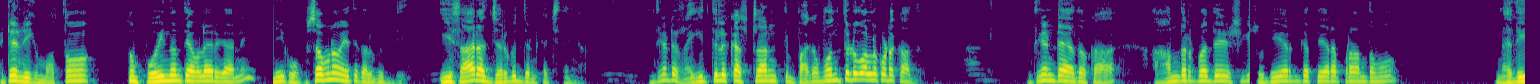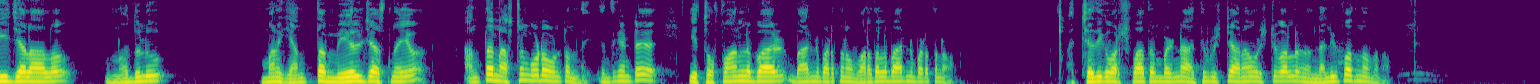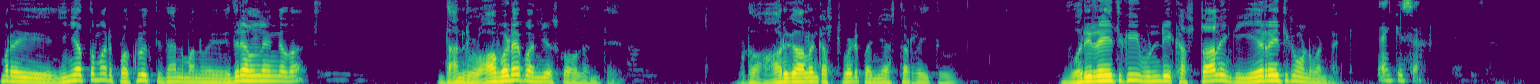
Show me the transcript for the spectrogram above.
అంటే నీకు మొత్తం మొత్తం పోయిందంతా ఇవ్వలేరు కానీ నీకు ఉపశమనం అయితే కలుగుద్ది. ఈసారి అది జరుగుద్దండి ఖచ్చితంగా. ఎందుకంటే రైతుల కష్టానికి భగవంతుడి వల్ల కూడా కాదు. ఎందుకంటే అదొక ఆంధ్రప్రదేశ్కి సుదీర్ఘ తీర ప్రాంతము. నదీ జలాలు నదులు మనకి ఎంత మేలు చేస్తున్నాయో అంత నష్టం కూడా ఉంటుంది. ఎందుకంటే ఈ తుఫాన్ల బారి బారిన పడుతున్నాం వరదల బారిన పడుతున్నాం. అత్యధిక వర్షపాతం పడిన అతివృష్టి అనావృష్టి వల్ల నలిగిపోతున్నాం మనం. మరి ఏం చేస్తాం మరి? ప్రకృతి దాన్ని మనం ఎదురెళ్ళలేం కదా? దానికి లోబడే పని చేసుకోవాలి అంతే ఇప్పుడు ఆరుగాలం కష్టపడి పని చేస్తాడు రైతు. వరి రైతుకి ఉండి కష్టాలు ఇంక ఏ రైతుకి ఉండవండి. Thank you sir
